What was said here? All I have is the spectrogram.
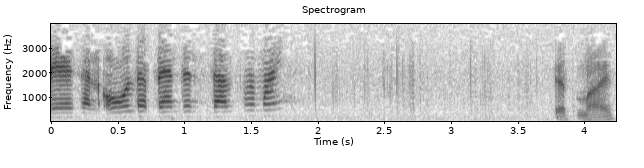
there's an old abandoned sulfur mine? It might.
